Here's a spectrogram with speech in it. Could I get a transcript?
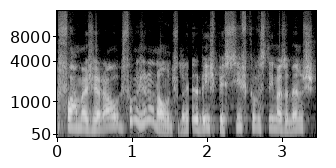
De forma geral, de forma geral não, de maneira bem específica, você tem mais ou menos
